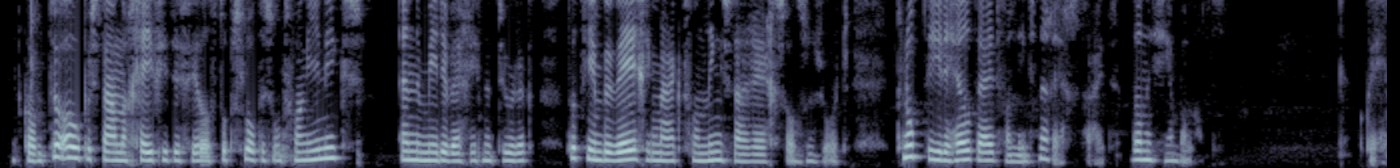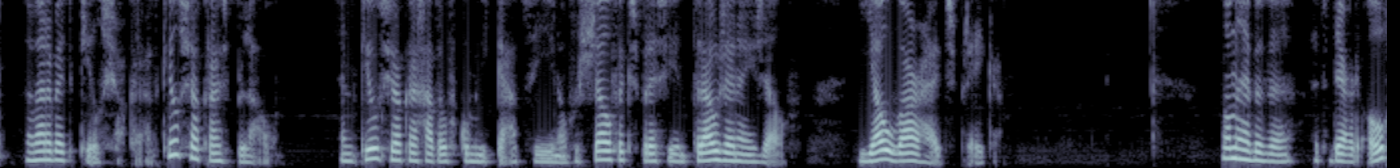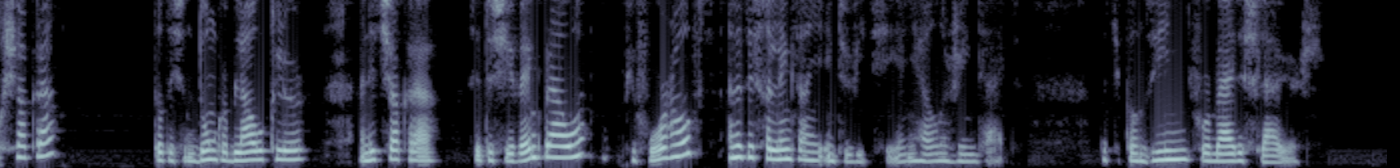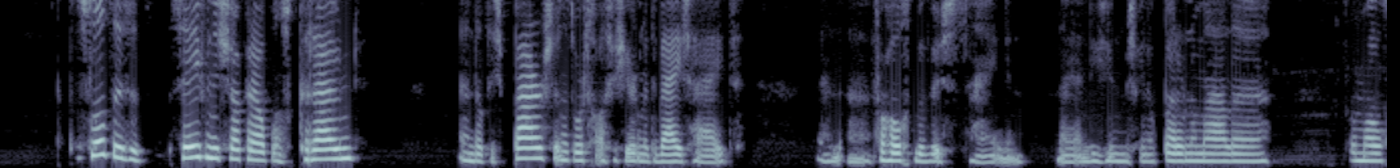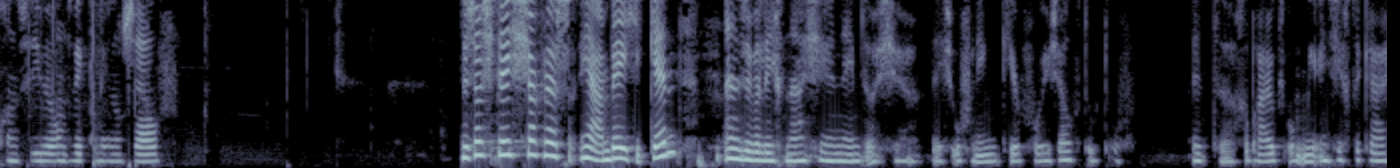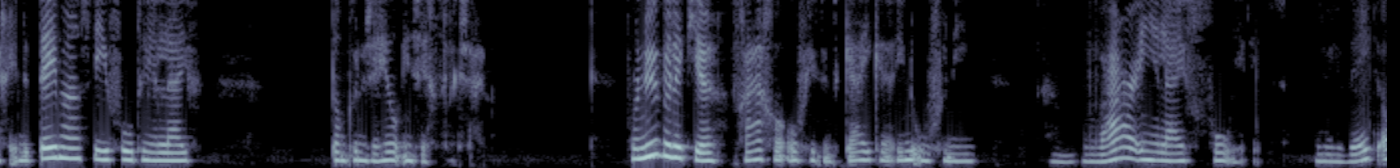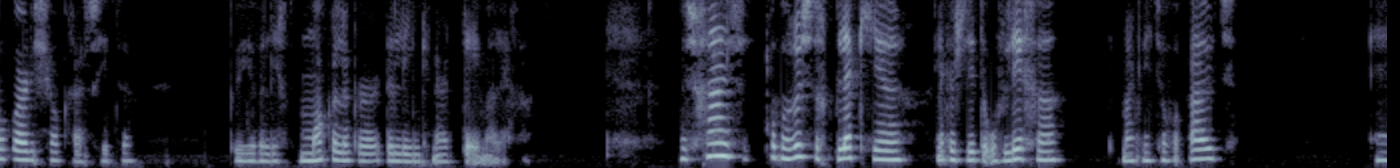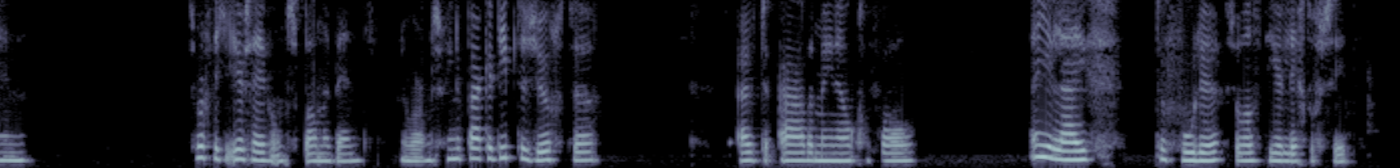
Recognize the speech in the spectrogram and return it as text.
Het kan te openstaan, dan geef je te veel. Als het op slot is, ontvang je niks. En de middenweg is natuurlijk dat hij een beweging maakt van links naar rechts, als een soort knop die je de hele tijd van links naar rechts draait. Dan is hij in balans. Oké, we waren bij het keelchakra. Het keelchakra is blauw. En het keelchakra gaat over communicatie en over zelfexpressie en trouw zijn aan jezelf. Jouw waarheid spreken. Dan hebben we het derde oogchakra. Dat is een donkerblauwe kleur. En dit chakra zit tussen je wenkbrauwen, je voorhoofd. En het is gelinkt aan je intuïtie en je helderziendheid. Dat je kan zien voorbij de sluiers. Tot slot is het zevende chakra op ons kruin. En dat is paars en dat wordt geassocieerd met wijsheid en uh, verhoogd bewustzijn. En nou ja, in die zin misschien ook paranormale vermogens die we ontwikkelen in onszelf. Dus als je deze chakras ja, een beetje kent en ze wellicht naast je neemt als je deze oefening een keer voor jezelf doet of het uh, gebruikt om meer inzicht te krijgen in de thema's die je voelt in je lijf, dan kunnen ze heel inzichtelijk zijn. Voor nu wil ik je vragen of je kunt kijken in de oefening. Ehm, waar in je lijf voel je dit? Nu je weet ook waar de chakra's zitten, kun je wellicht makkelijker de link naar het thema leggen. Dus ga eens op een rustig plekje lekker zitten of liggen. Dat maakt niet zoveel uit. En zorg dat je eerst even ontspannen bent. Door misschien een paar keer diep te zuchten. Uit te ademen in elk geval. En je lijf te voelen zoals het hier ligt of zit.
